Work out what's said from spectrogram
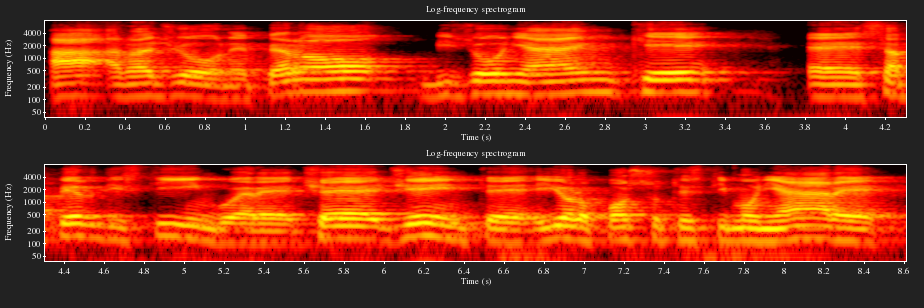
ha ragione, però bisogna anche eh, saper distinguere. C'è gente, io lo posso testimoniare,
